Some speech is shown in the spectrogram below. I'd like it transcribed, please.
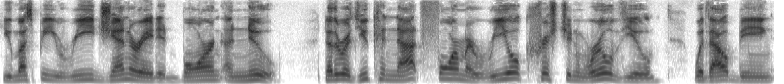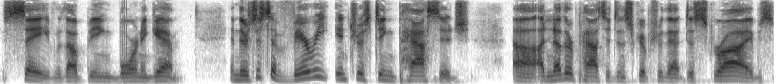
You must be regenerated, born anew. In other words, you cannot form a real Christian worldview without being saved, without being born again. And there's just a very interesting passage, uh, another passage in Scripture that describes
